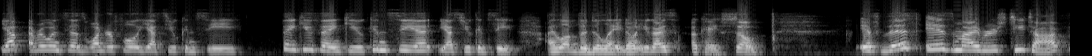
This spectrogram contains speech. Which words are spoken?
yep, everyone says wonderful. Yes, you can see. Thank you, thank you. Can see it. Yes, you can see. I love the delay, don't you guys? Okay, so if this is my ruche T-top,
